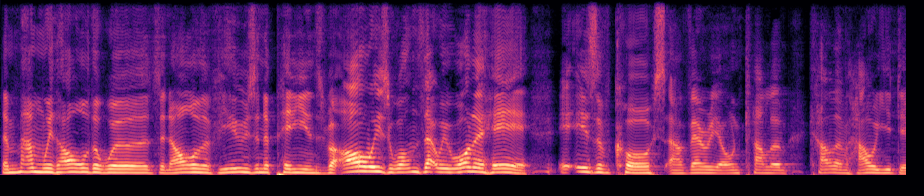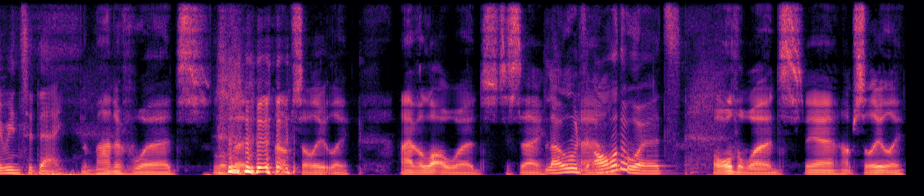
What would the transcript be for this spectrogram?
the man with all the words and all the views and opinions, but always ones that we want to hear. It is, of course, our very own Callum. Callum, how are you doing today? The man of words. Love it. Absolutely. I have a lot of words to say. Loads, Um, all the words. all the words. Yeah, absolutely.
